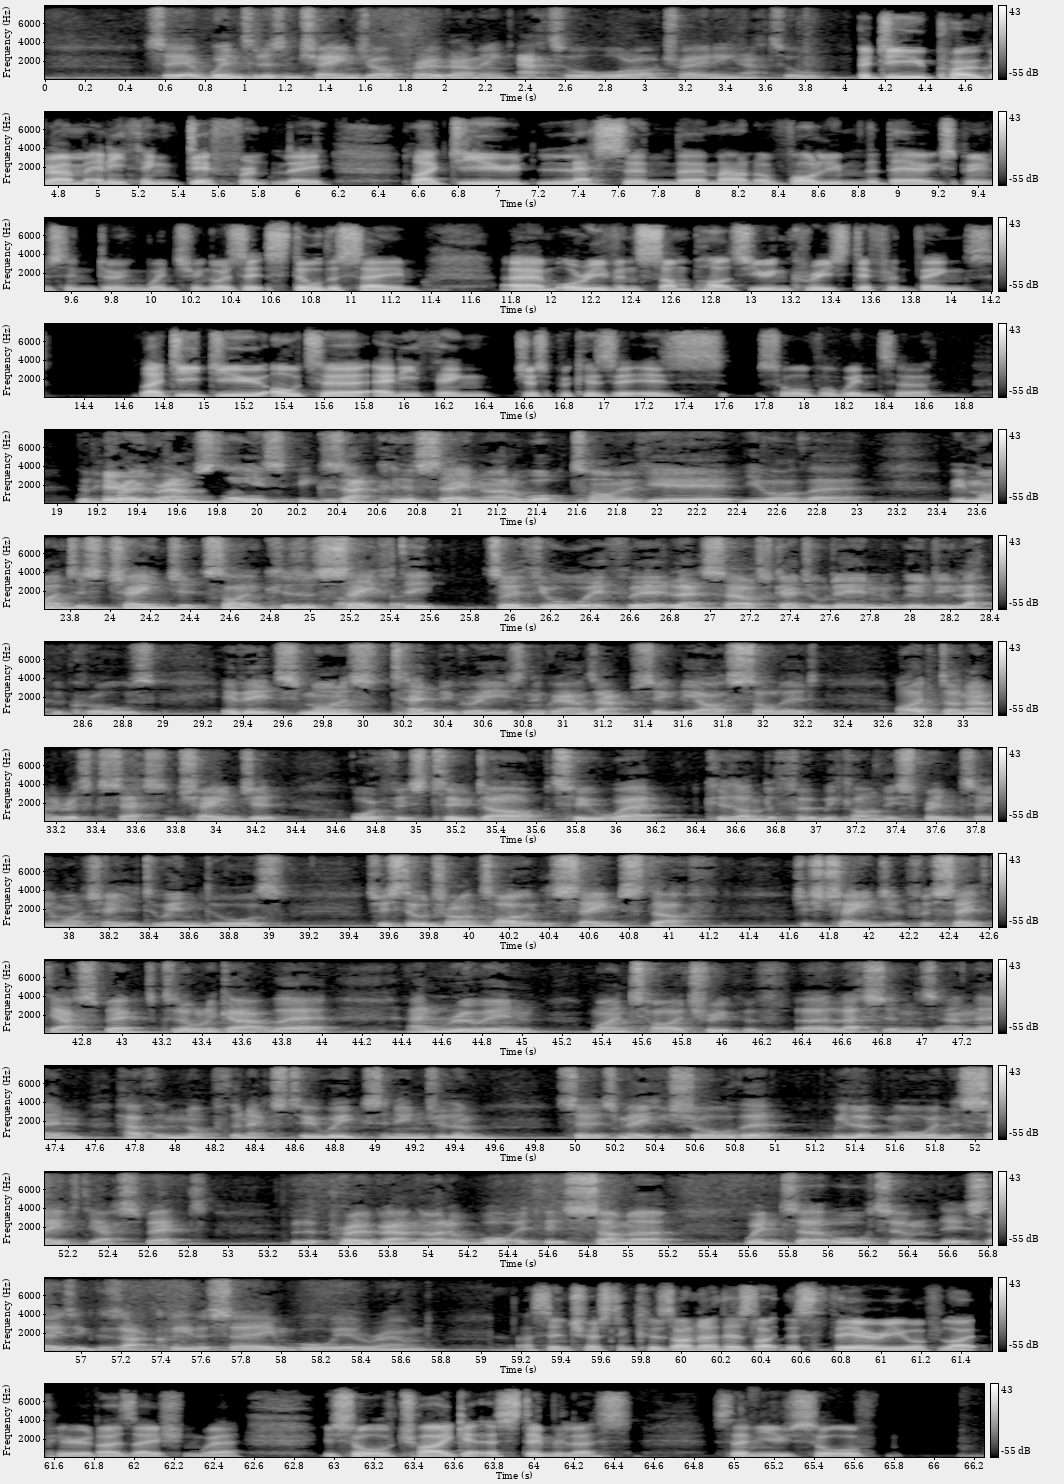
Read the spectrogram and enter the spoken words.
So yeah, winter doesn't change our programming at all or our training at all. But do you program anything differently? Like, do you lessen the amount of volume that they're experiencing during wintering, or is it still the same? Um, or even some parts you increase different things? Like, do you, do you alter anything just because it is sort of a winter? The period? program stays exactly the same no matter what time of year you are there. We might just change it slightly because of safety. Okay. So if you're if we're let's say I've scheduled in, we're going to do leopard crawls if it's minus 10 degrees and the ground's absolutely ice solid, I'd dynamic risk assess and change it. Or if it's too dark, too wet, because underfoot we can't do sprinting, I might change it to indoors. So we still try and target the same stuff, just change it for a safety aspect, because I don't want to go out there and ruin my entire troop of uh, lessons and then have them not for the next two weeks and injure them. So it's making sure that we look more in the safety aspect. But the program, no matter what, if it's summer, winter, autumn, it stays exactly the same all year round. That's interesting because I know there's like this theory of like periodization where you sort of try get a stimulus, so then you sort of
